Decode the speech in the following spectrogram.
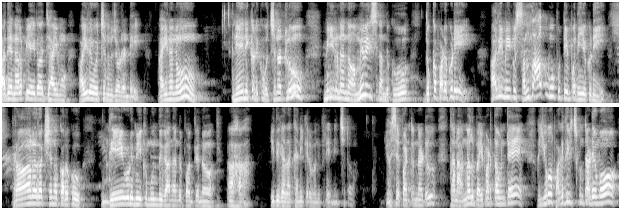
అదే నలభై ఐదో అధ్యాయము ఐదో వచ్చిన చూడండి. అయినను నేను ఇక్కడికి వచ్చినట్లు మీరు నన్ను అమ్మివేసినందుకు దుఃఖపడకుడి. అది మీకు సంతాపము పుట్టింపనీయకుడి. ప్రాణరక్షణ కొరకు దేవుడు మీకు ముందుగా నన్ను పంపిను. ఆహా ఇది కదా కనికరమని ప్రేమించడం యోసేపు అంటున్నాడు తన అన్నలు భయపడతా ఉంటే అయ్యో పగ తీర్చుకుంటాడేమో.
